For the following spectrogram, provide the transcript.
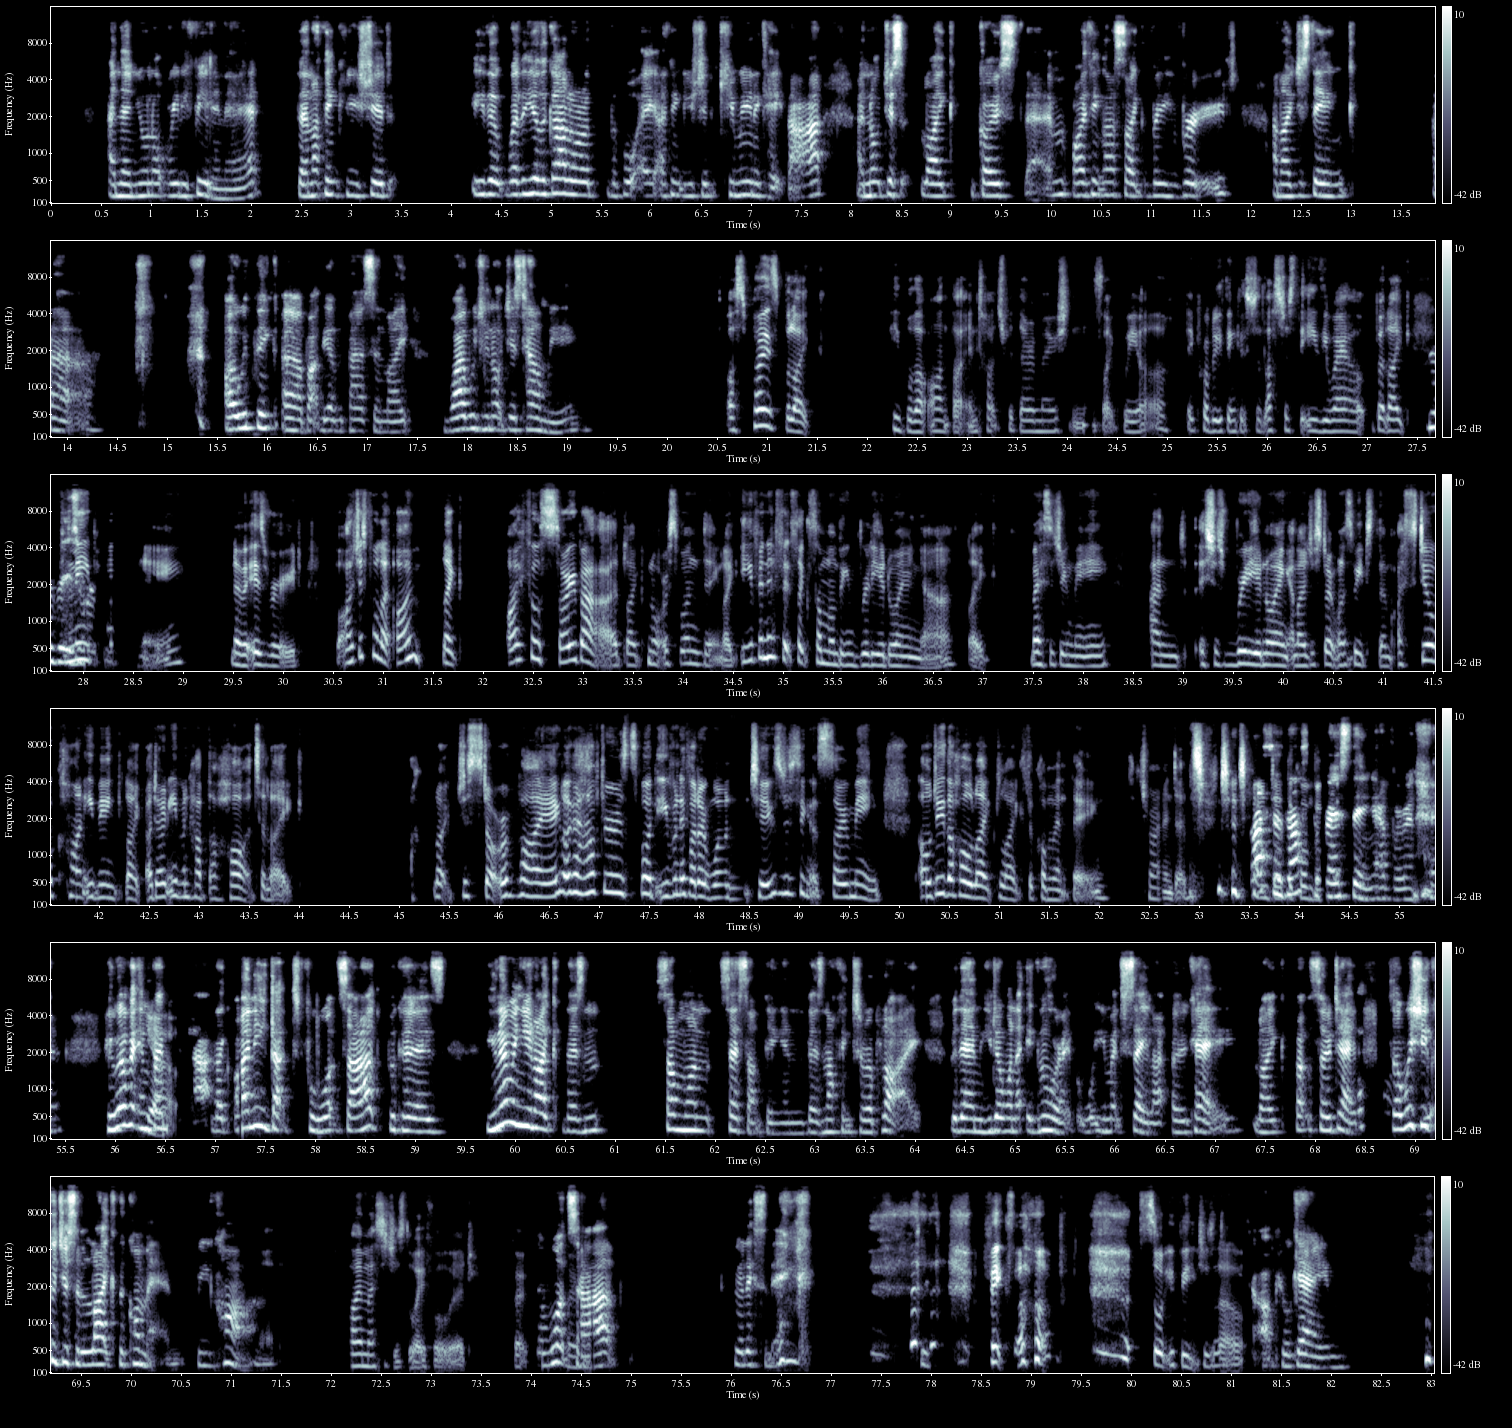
and then you're not really feeling it, then I think you should either whether you're the girl or the boy, I think you should communicate that and not just like ghost them. I think that's like really rude. And I just think uh I would think uh, about the other person, like, why would you not just tell me? I suppose for like people that aren't that in touch with their emotions like we are, they probably think it's just that's just the easy way out. But like No, but me personally, no, it is rude. But I just feel like I'm like I feel so bad like not responding. Like even if it's like someone being really annoying, yeah, like messaging me and it's just really annoying and I just don't want to speak to them. I still can't even like I don't even have the heart to like like just stop replying. Like I have to respond even if I don't want to. I just think that's so mean. I'll do the whole like like the comment thing to try and end to try That's the, get the that's convo. the best thing ever, isn't it? Whoever invented Yeah, that, like, I need that for WhatsApp because you know when you like, there's n- someone says something and there's nothing to reply, but then you don't want to ignore it. But what you meant to say, like, okay, like that's so dead. So I wish you could just like the comment, but you can't. iMessage is the way forward. Go, So. WhatsApp, you're listening, Fix up. Sort your features out. up your game.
